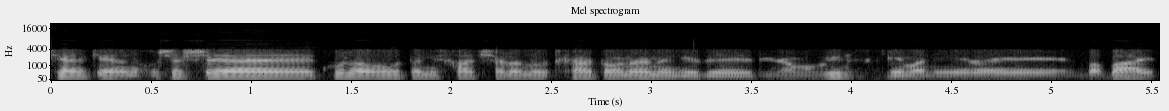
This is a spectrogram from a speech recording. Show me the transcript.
כן, כן, אני חושב שכולם ראו את המשחק שלנו, את תחילת העונה נגד אה, דינמו וינסקי, אם אני אה, בבית.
